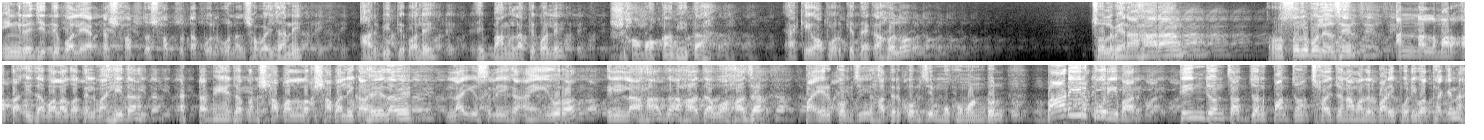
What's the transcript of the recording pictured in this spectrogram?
ইংরেজিতে বলে একটা শব্দ, শব্দটা বলব না, সবাই জানে। আরবিতে বলে, এই বাংলাতে বলে, সমকামিতা। একে অপরকে দেখা হলো। চলবে না হারাম। রসুল বলেছেন, আন্নাল মারআতা ইজা বালাগাতিল মাহিদা। একটা মেয়ে যখন সাবালক সাবালিকা হয়ে যাবে ইল্লা হাজা হাজা ওয়া হাজা। পায়ের কবজি, হাতের কবজি, মুখমণ্ডল, বাড়ির পরিবার। তিনজন, চারজন, পাঁচজন, ছয়জন আমাদের বাড়ি পরিবার থাকে না?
